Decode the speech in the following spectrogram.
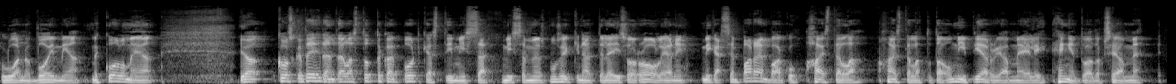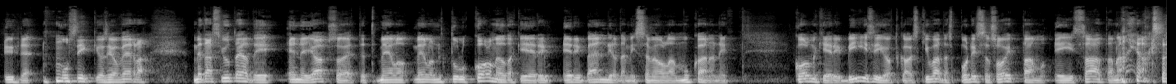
luonnonvoimia, me kolme. Ja, ja koska tehdään tällaista totta kai podcastia, missä, missä myös musiikki näyttelee iso roolia, niin mikä sen parempaa kuin haistella, haistella tota omia pierujamme, eli hengentuotoksiamme yhden musiikkiosion verran. Me tässä juteltiin ennen jaksoa, että, että meillä, on, meillä on nyt tullut kolmeltakin eri, eri bändiltä, missä me ollaan mukana, niin kolmekin eri biisi, jotka olisi kiva tässä podissa soittaa, mutta ei saatana jaksa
